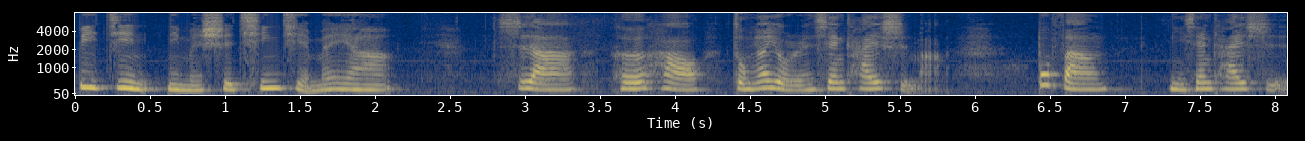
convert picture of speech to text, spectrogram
毕竟你们是亲姐妹啊。是啊。和好总要有人先开始嘛，不妨你先开始，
